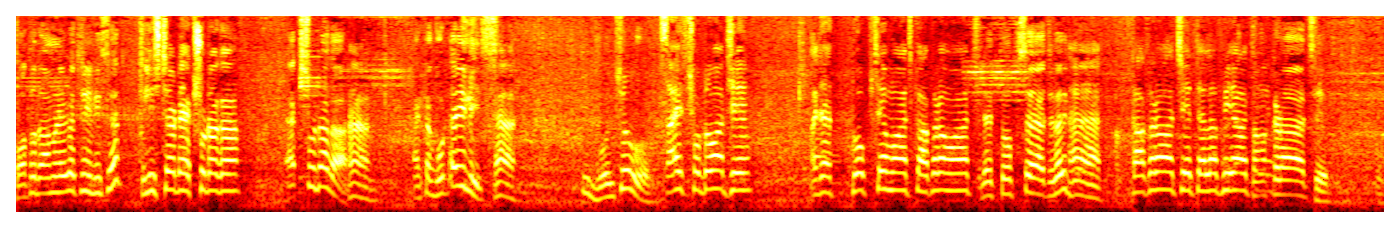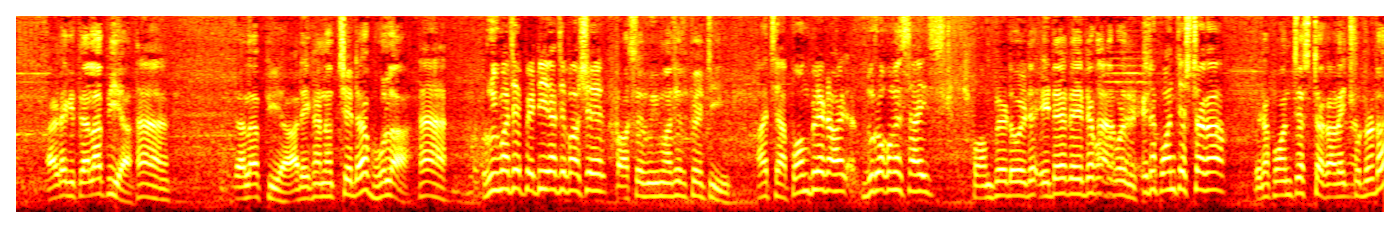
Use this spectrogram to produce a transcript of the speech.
কত দাম রেখেছে ইলিশের? ইলিশটা একশো টাকা। একশো টাকা? হ্যাঁ। একটা গোটা ইলিশ হ্যাঁ। কি বলছো গো? সাইজ ছোট আছে। আচ্ছা তোপসে মাছ কাঁকড়া মাছ। এটা তোপসে আছে তাই হ্যাঁ। কাঁকড়া আছে তেলাপিয়া আছে। কাঁকড়া আছে। আর এটা কি তেলাপিয়া? হ্যাঁ। তেলাপিয়া। আর এখানে হচ্ছে এটা ভোলা। হ্যাঁ। রুই মাছের পেটি আছে পাশে। পাশে রুই মাছের পেটি। আচ্ছা পমপ্লেট দু রকমের সাইজ কমপ্লেট ওইটা এটা এটা এটা কত করে এটা পঞ্চাশ টাকা। এটা পঞ্চাশ টাকা। আর এই ছোটটা?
